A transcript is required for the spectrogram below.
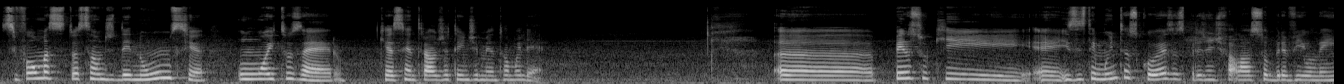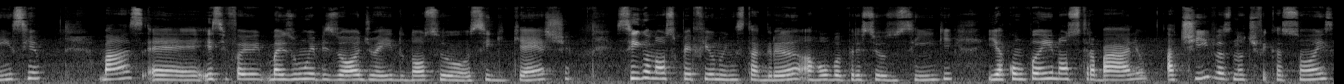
Se for uma situação de denúncia, 180 que é a Central de Atendimento à Mulher. Uh, penso que é, existem muitas coisas para a gente falar sobre a violência, mas é, esse foi mais um episódio aí do nosso SIGcast. Siga o nosso perfil no Instagram, PreciosoSig, e acompanhe nosso trabalho, ative as notificações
